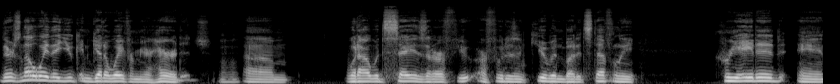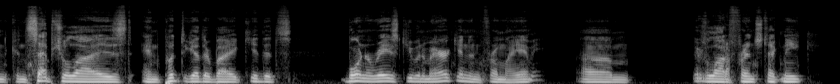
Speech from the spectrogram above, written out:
there's no way that you can get away from your heritage. Mm-hmm. Um, what I would say is that our fu- our food isn't Cuban, but it's definitely created and conceptualized and put together by a kid that's born and raised Cuban American and from Miami. Um, there's a lot of French technique,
